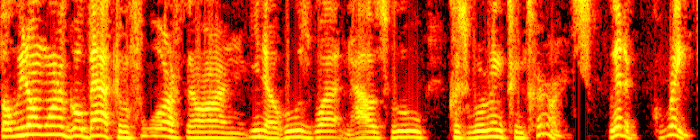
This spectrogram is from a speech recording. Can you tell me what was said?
but we don't want to go back and forth on, you know, who's what and how's who, because we're in concurrence. We had a great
